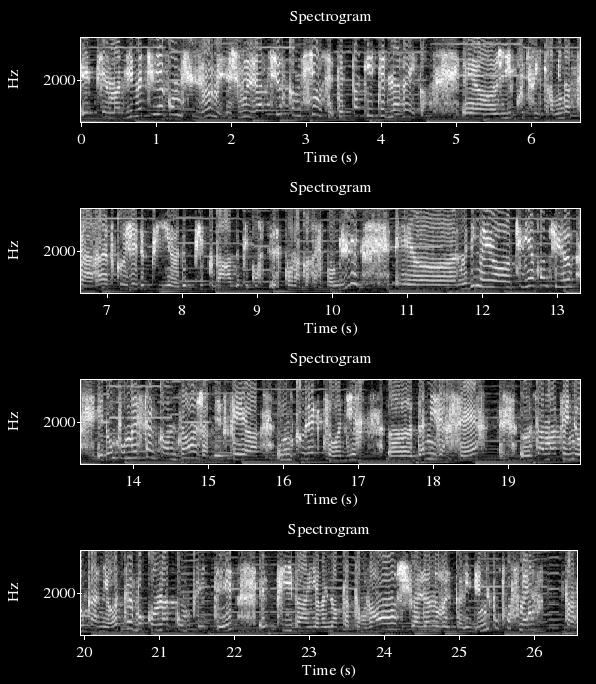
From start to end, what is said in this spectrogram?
Et puis elle m'a dit, mais tu viens comme tu veux, mais je vous assure, comme si on s'était pas quitté de la veille, quoi. Et euh, j'ai dit, écoute, oui, Carmina, c'est un rêve que j'ai depuis, euh, depuis, bah, depuis qu'on a correspondu. Et euh, elle me dit, mais euh, tu viens quand tu veux. Et donc pour mes 50 ans, j'avais fait une collecte, on va dire, d'anniversaire. ça m'a fait une cagnotte, donc on a complété. Et puis bah, il y a maintenant 14 ans, je suis allée en Nouvelle-Calédonie pour trois semaines ça,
